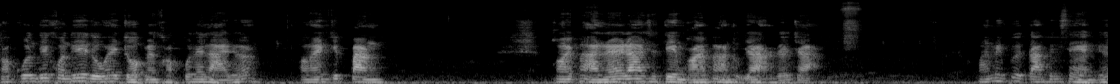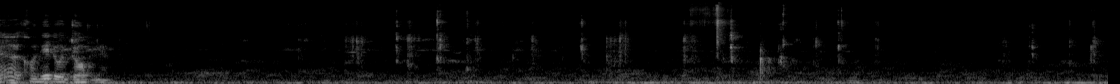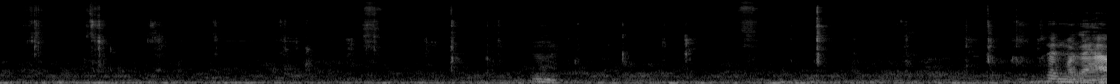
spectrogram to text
ขอบคุณที่คนที่ดูให้จบนะขอบคุณหลายๆเด้อขอให้คลิปปัง ขอให้ผ่านได้ได้สตรีมขอให้ผ่านทุกอย่างเด้อจ้ะขอให้มีเพื่อตามเป็นแสนเด้อคนที่ดูจบเนี่ย เส้นหมดแล้ว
